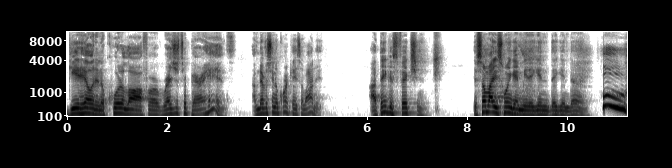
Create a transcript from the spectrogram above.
get held in a court of law for a registered pair of hands. I've never seen a court case about it. I think it's fiction. If somebody swing at me, they getting they getting done. Whew.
